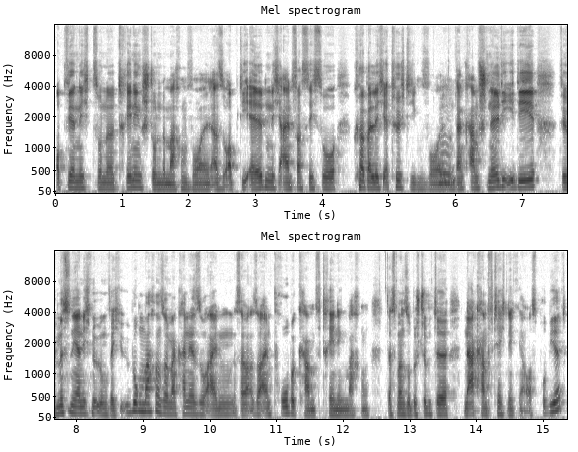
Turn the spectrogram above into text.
ob wir nicht so eine Trainingsstunde machen wollen, also ob die Elben nicht einfach sich so körperlich ertüchtigen wollen. Mhm. Und dann kam schnell die Idee, wir müssen ja nicht nur irgendwelche Übungen machen, sondern man kann ja so ein, so ein Probekampftraining machen, dass man so bestimmte Nahkampftechniken ausprobiert.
